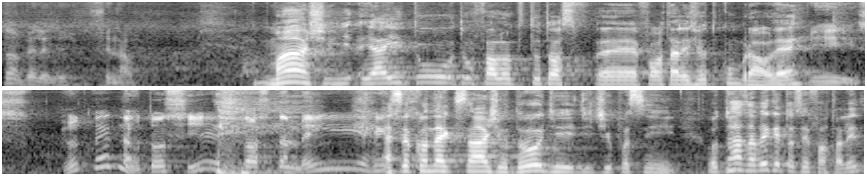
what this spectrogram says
Não, beleza, deixa pro final. Macho, e, aí tu, tu falou que tu torce é, Fortaleza junto com o Brawl, né? Isso. Junto com ele, não. Eu torci, ele torce também e a gente Essa conexão ajudou de, de tipo assim. Ou tu já sabia que ia torcer Fortaleza?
